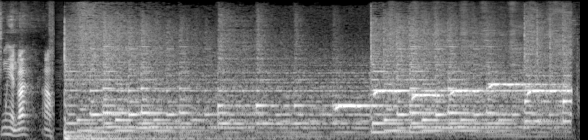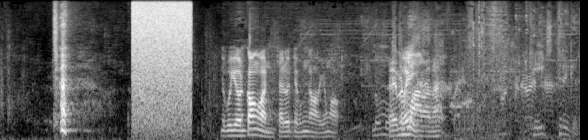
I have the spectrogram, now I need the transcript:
มึงเห็นปะอ้าวเดี๋ยวกูโยนกล้องก่อนจะรู้เดี๋ยวมึงออกยังออก No เฮ้ย more มันเฮ้ยวางแล้วนะ cage trigger.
